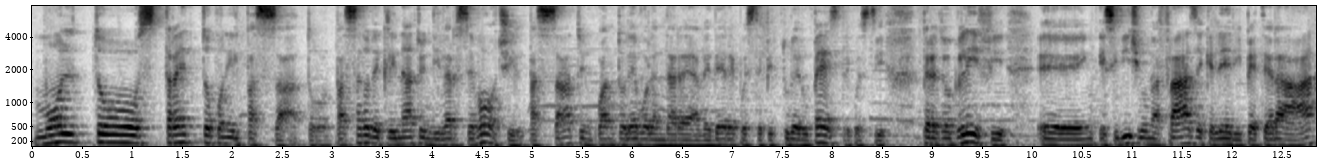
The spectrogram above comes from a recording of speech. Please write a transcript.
molto stretto con il passato, il passato declinato in diverse voci, il passato in quanto lei vuole andare a vedere queste pitture rupestri, questi petroglifi eh, e si dice in una frase che lei ripeterà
